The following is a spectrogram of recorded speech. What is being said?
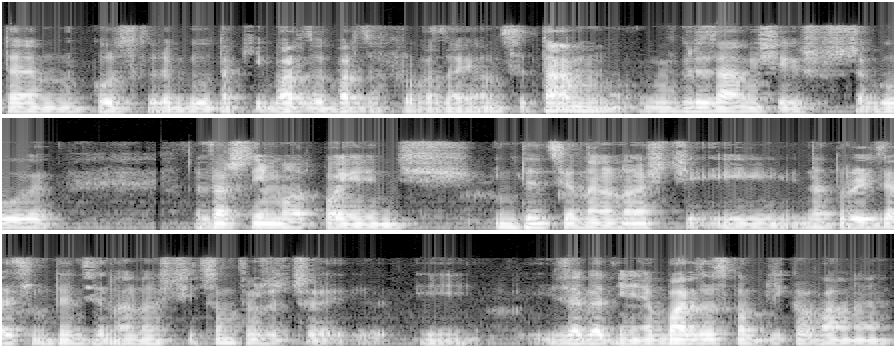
ten kurs, który był taki bardzo, bardzo wprowadzający. Tam wgryzamy się już w szczegóły. Zaczniemy od pojęć intencjonalności i naturalizacji intencjonalności. Są to rzeczy i, i zagadnienia bardzo skomplikowane,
